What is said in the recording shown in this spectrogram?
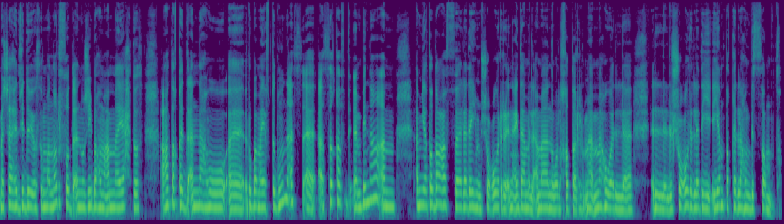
بمشاهد فيديو ثم نرفض أن نجيبهم عما يحدث أعتقد أنه ربما يفقدون الثقة بنا أم أم يتضاعف لديهم شعور انعدام الأمان والخطر؟ ما هو الشعور الذي ينتقل لهم بالصمت؟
